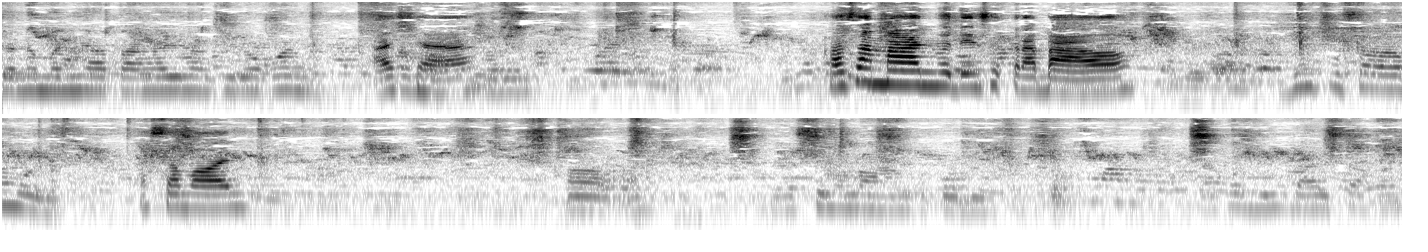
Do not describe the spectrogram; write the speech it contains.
Siya naman yata ngayon ang kilokan. Ah, siya? Kasamahan mo din sa trabaho? Doon po sa mall. Ah, Sa mall? Oo. Sinamahan ko po dito. Tapos din tayo sa akin.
